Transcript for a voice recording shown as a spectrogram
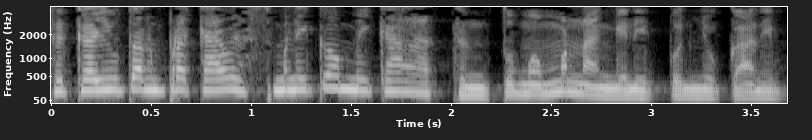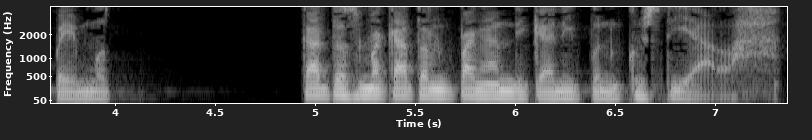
Kegayutan perkawis menika mika lajeng tumemen anggenipun nyukani pemut. Kados makaten pangandikanipun Gusti Allah.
